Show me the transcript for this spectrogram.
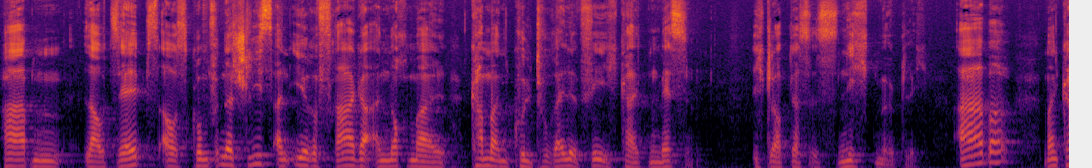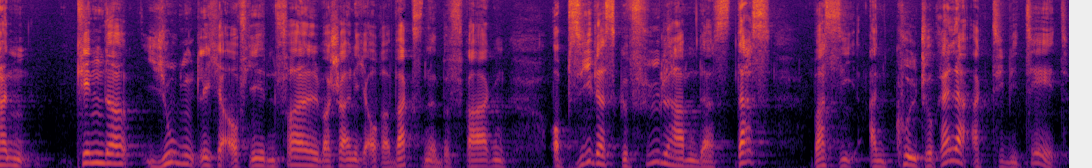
haben laut Selbstauskunft, und das schließt an Ihre Frage an nochmal, kann man kulturelle Fähigkeiten messen? Ich glaube, das ist nicht möglich. Aber man kann Kinder, Jugendliche auf jeden Fall, wahrscheinlich auch Erwachsene befragen, ob sie das Gefühl haben, dass das, was sie an kultureller Aktivität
